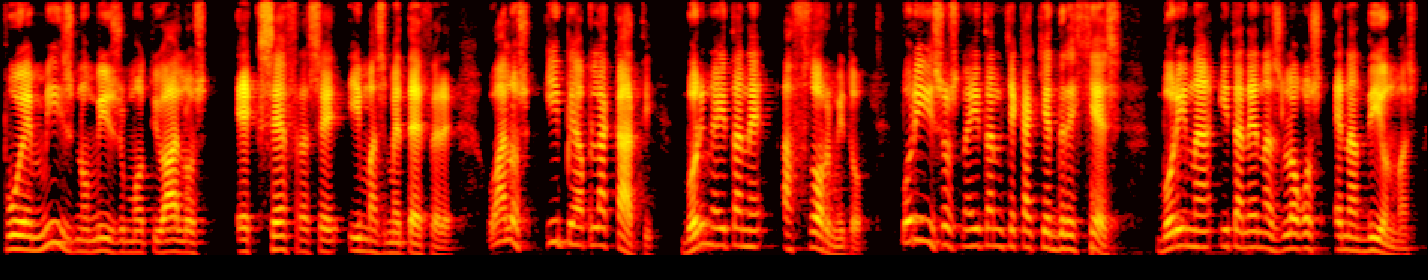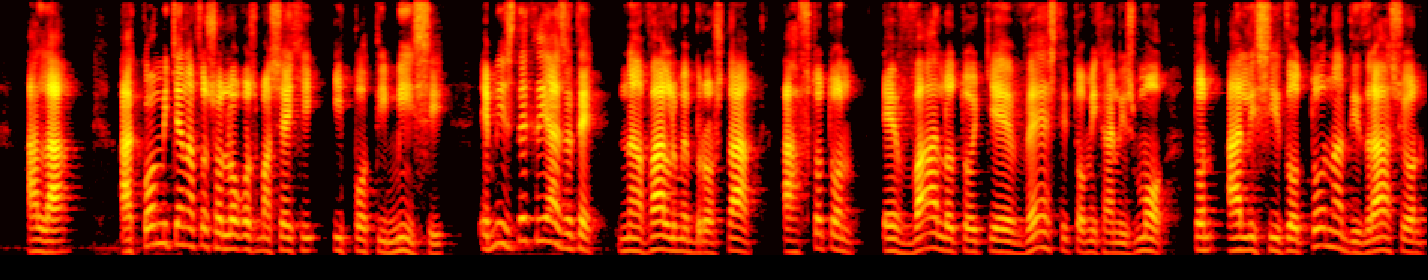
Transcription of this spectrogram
που εμείς νομίζουμε ότι ο άλλος εξέφρασε ή μας μετέφερε. Ο άλλος είπε απλά κάτι. Μπορεί να ήταν αυθόρμητο. Μπορεί ίσως να ήταν και κακεντρεχές. Μπορεί να ήταν ένας λόγος εναντίον μας. Αλλά ακόμη και αν αυτός ο λόγος μας έχει υποτιμήσει, εμείς δεν χρειάζεται να βάλουμε μπροστά αυτό τον ευάλωτο και ευαίσθητο μηχανισμό των αλυσιδωτών αντιδράσεων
